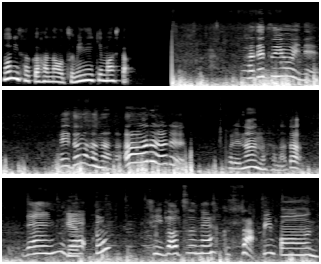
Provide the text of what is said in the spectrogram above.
野に咲く花を摘みに行きました。派手強いね。えどの花が？ああるあるこれ何の花だ？レンゲ。ゲット？白爪草。ピンポーン。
